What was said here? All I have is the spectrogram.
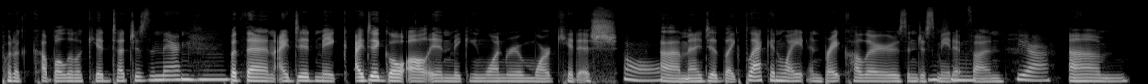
put a couple little kid touches in there. Mhm. But then I did make, I did go all in making one room more kiddish. Um, and I did like black and white and bright colors and just made it Mhm. fun. yeah. Um,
